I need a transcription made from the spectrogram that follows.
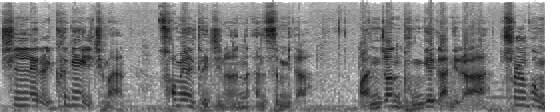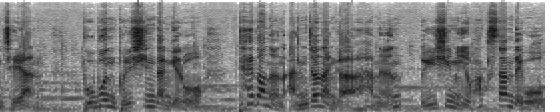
신뢰를 크게 잃지만 소멸되지는 않습니다. 완전 붕괴가 아니라 출금 제한, 부분 불신 단계로 테더는 안전한가 하는 의심이 확산되고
